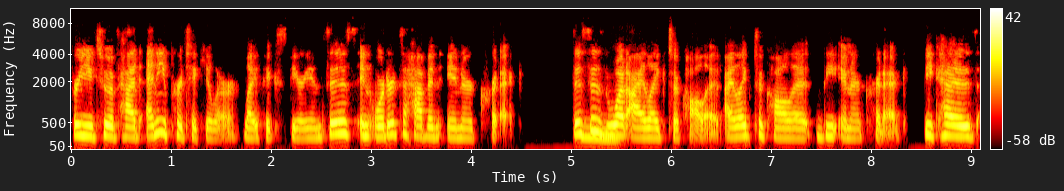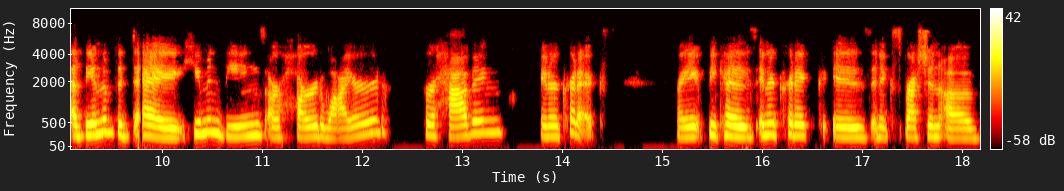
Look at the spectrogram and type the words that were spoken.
for you to have had any particular life experiences in order to have an inner critic. This mm. is what I like to call it. I like to call it the inner critic because at the end of the day, human beings are hardwired for having inner critics, right? Because inner critic is an expression of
